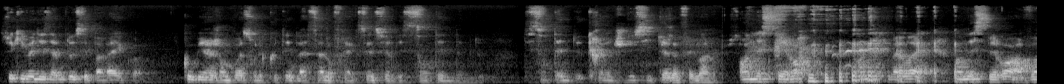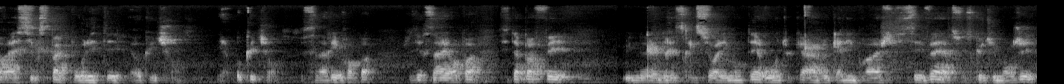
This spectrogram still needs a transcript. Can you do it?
Ceux qui veulent des abdos, c'est pareil quoi. Combien j'en vois sur le côté de la salle en free access faire des centaines d'abdos, des centaines de crunch, de sit Ça fait mal en plus. en espérant, en, bah ouais, en espérant avoir un six-pack pour l'été. Il n'y a aucune chance. Il n'y a aucune chance. Ça n'arrivera pas. Je veux dire, ça n'arrivera pas. Si tu n'as pas fait une, une restriction alimentaire ou en tout cas un recalibrage sévère sur ce que tu mangeais,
